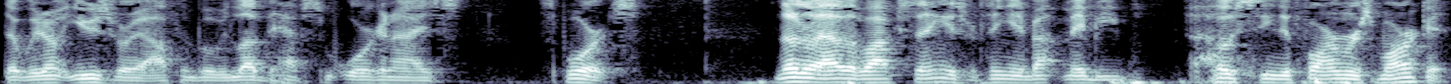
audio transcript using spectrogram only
that we don't use very often, but we'd love to have some organized sports. Another out of the box thing is we're thinking about maybe hosting the farmers market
